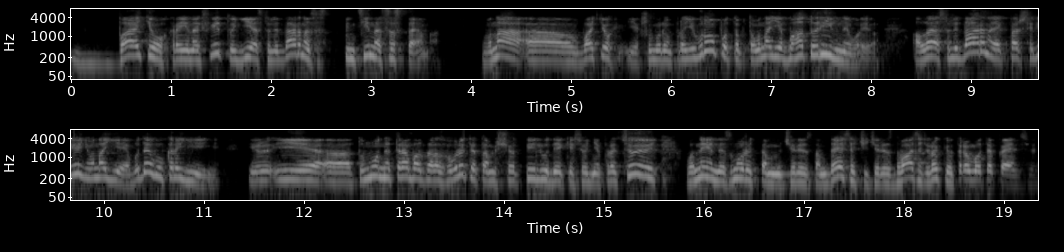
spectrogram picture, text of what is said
в багатьох країнах світу є солідарна пенсійна система. Вона е, в багатьох, якщо ми говоримо про Європу, тобто вона є багаторівневою, але солідарна, як перший рівень, вона є, буде в Україні. І, і е, тому не треба зараз говорити, там, що ті люди, які сьогодні працюють, вони не зможуть там через там 10 чи через 20 років отримувати пенсію.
